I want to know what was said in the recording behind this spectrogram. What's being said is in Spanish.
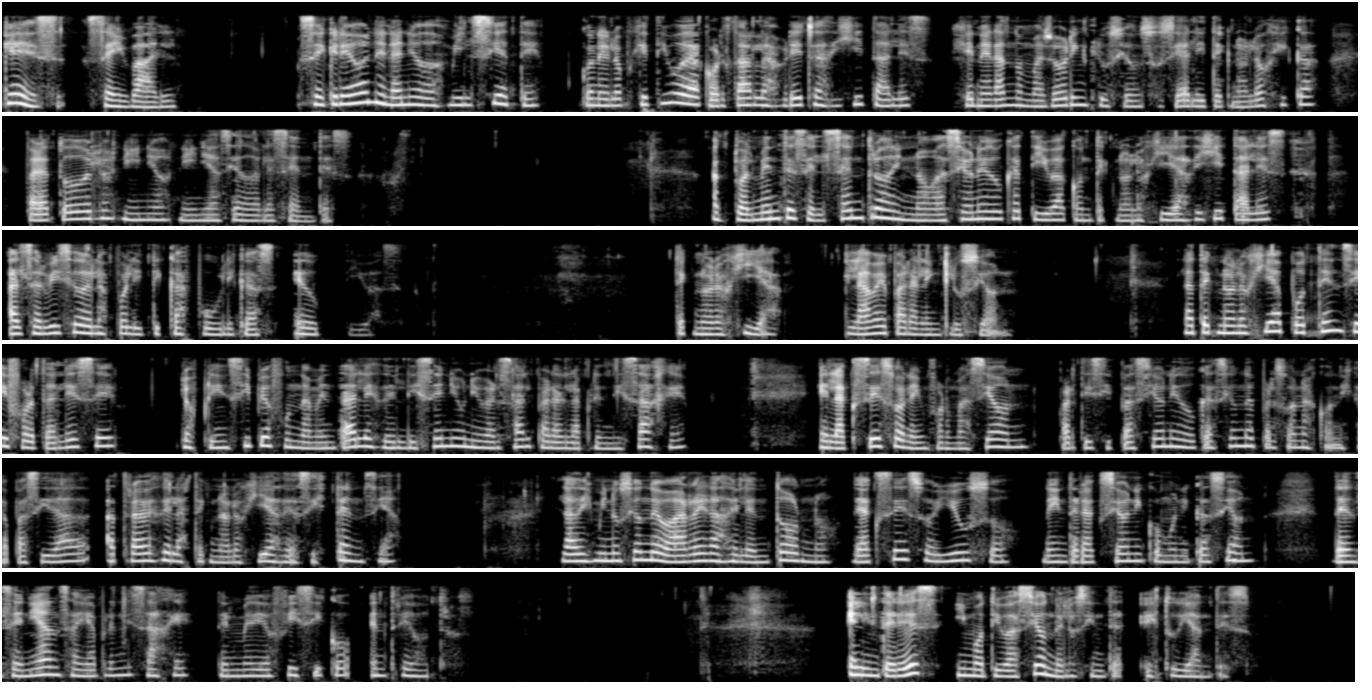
¿Qué es Ceibal? Se creó en el año 2007 con el objetivo de acortar las brechas digitales, generando mayor inclusión social y tecnológica para todos los niños, niñas y adolescentes. Actualmente es el Centro de Innovación Educativa con Tecnologías Digitales al servicio de las políticas públicas educativas. Tecnología, clave para la inclusión. La tecnología potencia y fortalece los principios fundamentales del diseño universal para el aprendizaje, el acceso a la información, participación y educación de personas con discapacidad a través de las tecnologías de asistencia, la disminución de barreras del entorno, de acceso y uso, de interacción y comunicación, de enseñanza y aprendizaje, del medio físico, entre otros. El interés y motivación de los estudiantes.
